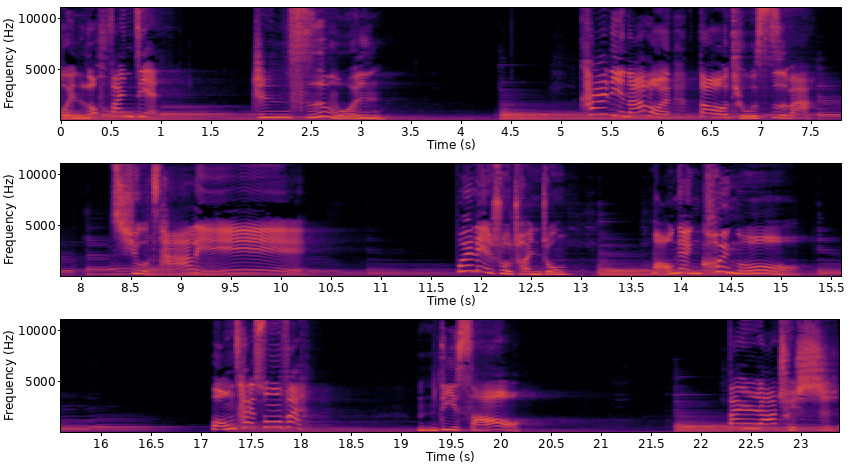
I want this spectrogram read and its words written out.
文落翻简，真斯文。看你拿来倒头死吧，就差哩。百年书传中，冇眼看我。旺财送饭，唔抵少。半拉出世，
